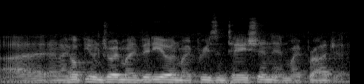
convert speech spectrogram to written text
Uh, and I hope you enjoyed my video and my presentation and my project.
